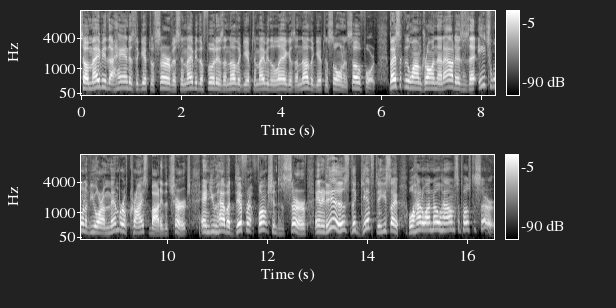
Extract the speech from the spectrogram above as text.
So maybe the hand is the gift of service, and maybe the foot is another gift, and maybe the leg is another gift, and so on and so forth. Basically, why I'm drawing that out is, is that each one of you are a member of Christ's body, the church, and you have a different function to serve, and it is the gifting. You say, Well, how do I know how I'm supposed to serve?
